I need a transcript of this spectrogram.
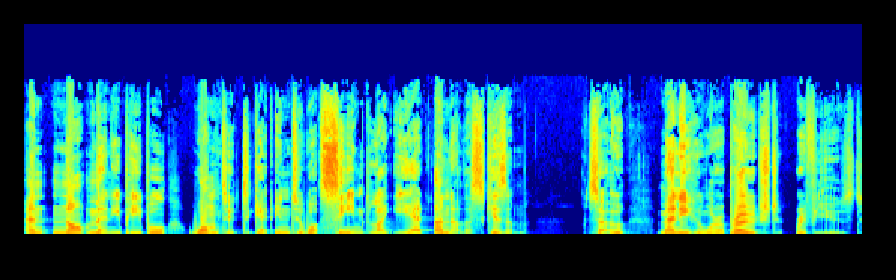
and not many people wanted to get into what seemed like yet another schism. So, many who were approached refused.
